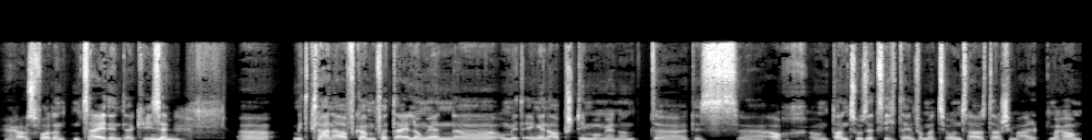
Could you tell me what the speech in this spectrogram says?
herausfordernden Zeit, in der Krise, mhm. äh, mit klaren Aufgabenverteilungen äh, und mit engen Abstimmungen und äh, das äh, auch und dann zusätzlich der Informationsaustausch im Alpenraum.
